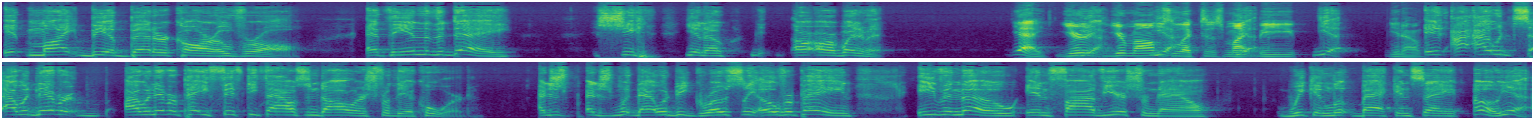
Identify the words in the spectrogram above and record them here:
It might be a better car overall. At the end of the day, she, you know, or, or wait a minute. Yeah. Your Yeah. your mom's Yeah. Lexus might Yeah. be, Yeah. You know, It, I, I would, I would never, I would never pay fifty thousand dollars for the Accord. I just, I just. That would be grossly overpaying. Even though in five years from now, we can look back and say, "Oh yeah,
